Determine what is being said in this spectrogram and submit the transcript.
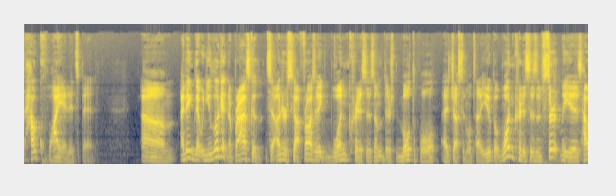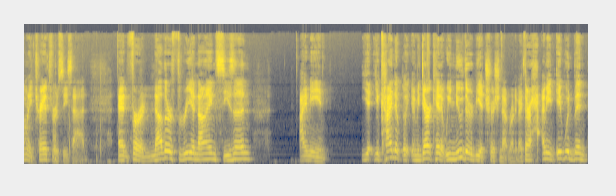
how quiet it's been. Um, I think that when you look at Nebraska to under Scott Frost, I think one criticism, there's multiple, as Justin will tell you, but one criticism certainly is how many transfers he's had. And for another three and nine season, I mean, you, you kind of, I mean, Derek hit it. We knew there would be attrition at running back. There, I mean, it would have been.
